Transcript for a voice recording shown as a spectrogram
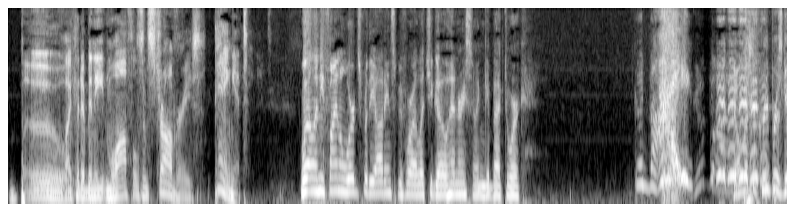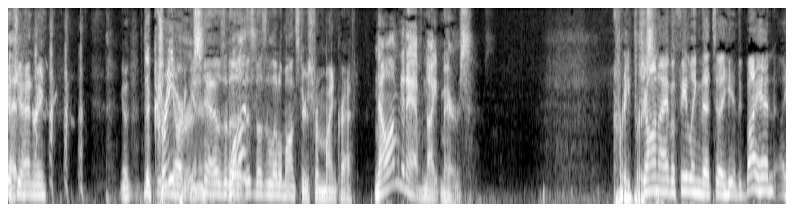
Boo! I could have been eating waffles and strawberries. Dang it. Well, any final words for the audience before I let you go, Henry, so I can get back to work? Goodbye. Don't let the creepers get you, Henry. The creepers? Yeah, those are the, What? those are little monsters from Minecraft. Now I'm going to have nightmares. Creepers. John, I have a feeling that uh, he, by hand, I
